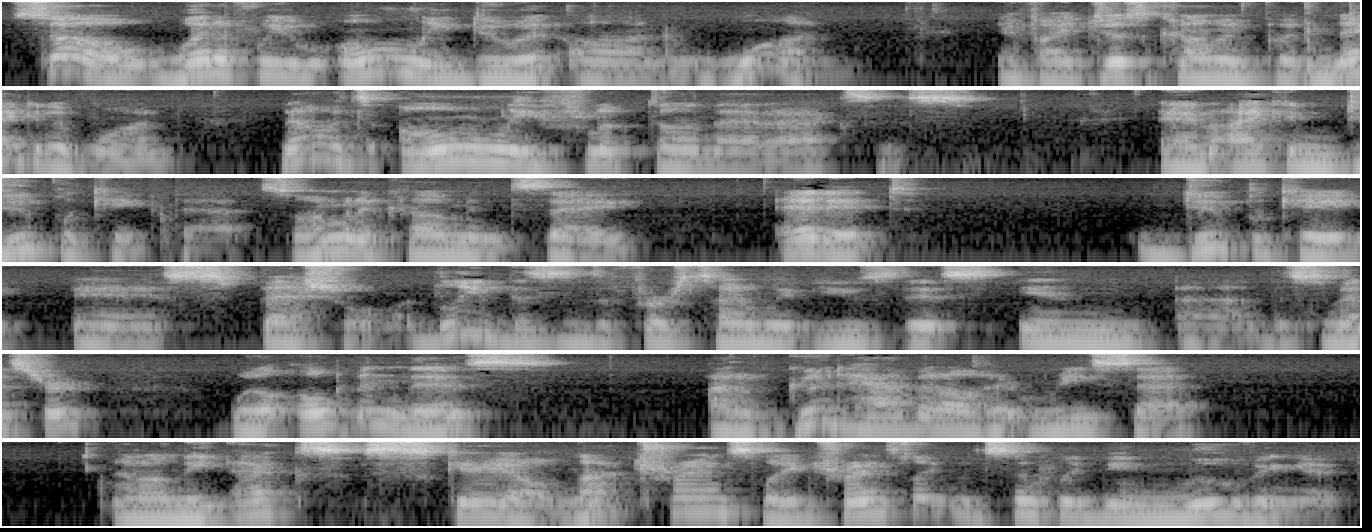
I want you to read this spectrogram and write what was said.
So what if we only do it on one? If I just come and put negative one, now it's only flipped on that axis. And I can duplicate that. So I'm going to come and say edit, duplicate, and special. I believe this is the first time we've used this in uh, the semester. We'll open this. Out of good habit, I'll hit reset. And on the X scale, not translate, translate would simply be moving it.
